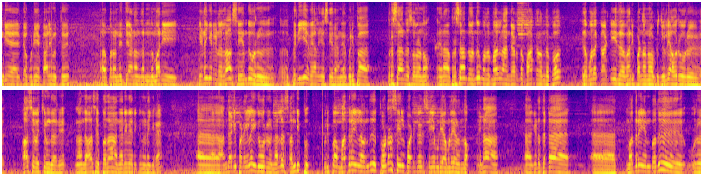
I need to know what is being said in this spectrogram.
இங்கே இருக்கக்கூடிய காளிமுத்து அப்புறம் நித்யானந்தன் இந்த மாதிரி இளைஞர்களெல்லாம் சேர்ந்து ஒரு பெரிய வேலையை செய்கிறாங்க குறிப்பாக பிரசாந்தை சொல்லணும். ஏன்னா பிரசாந்த் வந்து முத முதல்ல நான் அந்த இடத்த பார்க்க வந்தப்போ இதை முத காட்டி இதை மாதிரி பண்ணணும் அப்படின்னு சொல்லி அவர் ஒரு ஆசை வச்சுருந்தார். நான் அந்த ஆசை இப்போ தான் நிறைவேறிக்குன்னு நினைக்கிறேன். அந்த அடிப்படையில் இது ஒரு நல்ல சந்திப்பு. குறிப்பாக மதுரையில் வந்து தொடர் செயல்பாடுகள் செய்ய முடியாமலே இருந்தோம். ஏன்னா கிட்டத்தட்ட மதுரை என்பது ஒரு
